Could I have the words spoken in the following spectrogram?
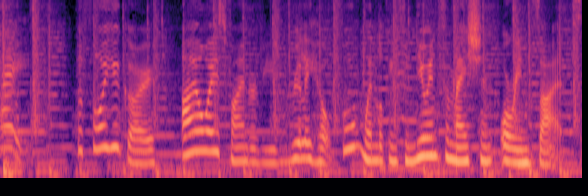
Hey, before you go, I always find reviews really helpful when looking for new information or insights.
